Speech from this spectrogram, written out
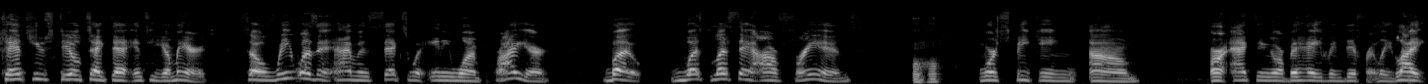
can't you still take that into your marriage so we wasn't having sex with anyone prior but what let's say our friends uh-huh. were speaking um or acting or behaving differently like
